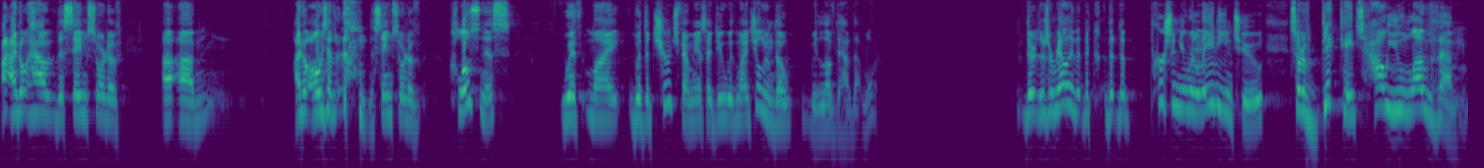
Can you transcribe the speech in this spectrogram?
I, I don't have the same sort of, uh, um, I don't always have the same sort of closeness with my with the church family as I do with my children, though we love to have that more. There, there's a reality that the, the, the person you're relating to sort of dictates how you love them.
